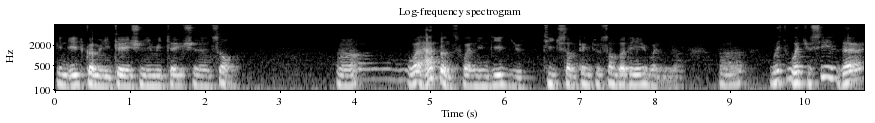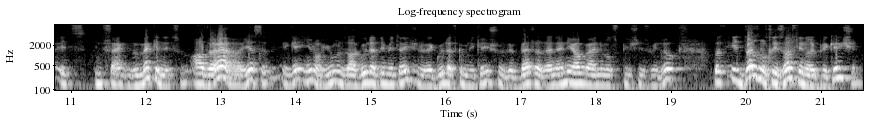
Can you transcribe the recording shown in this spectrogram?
indeed communication, imitation, and so on. Uh, what happens when indeed you teach something to somebody, when uh, uh, what, what you see there, it's in fact the mechanism are there. Yes, again, you know, humans are good at imitation, they're good at communication, they're better than any other animal species we know, but it doesn't result in replication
